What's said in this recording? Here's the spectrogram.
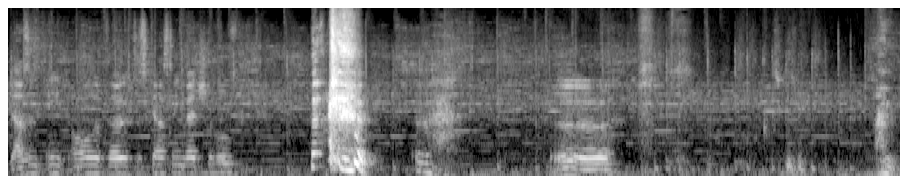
doesn't eat all of those disgusting vegetables. Excuse me. Um,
